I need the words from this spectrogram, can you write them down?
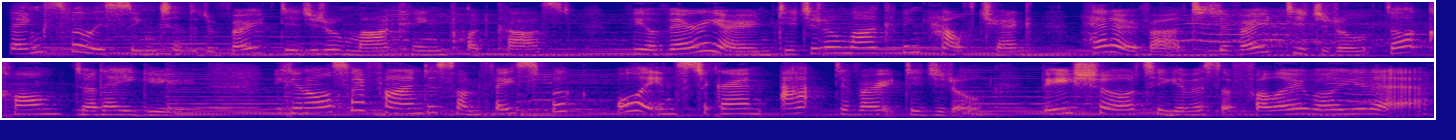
Thanks for listening to the Devote Digital Marketing Podcast. For your very own digital marketing health check, head over to devotedigital.com.au. You can also find us on Facebook or Instagram at Devote Digital. Be sure to give us a follow while you're there.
